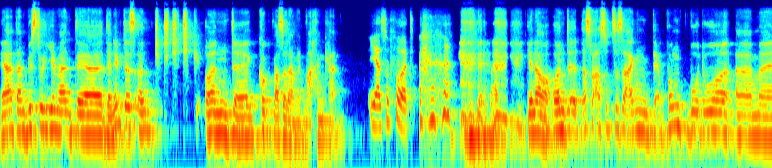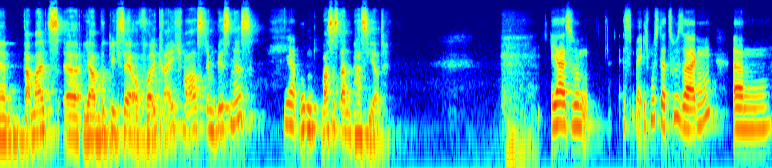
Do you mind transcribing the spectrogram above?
ja, dann bist du jemand, der, der nimmt das und, und äh, guckt, was er damit machen kann. Ja, sofort. genau. Und äh, das war sozusagen der Punkt, wo du ähm, äh, damals äh, ja wirklich sehr erfolgreich warst im Business. Ja. Und was ist dann passiert? Ja, also es, ich muss dazu sagen, ähm,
